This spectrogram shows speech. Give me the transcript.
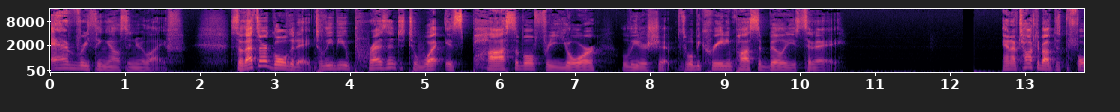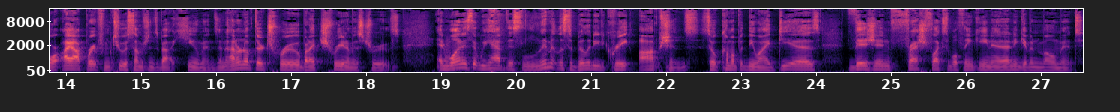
everything else in your life. So that's our goal today to leave you present to what is possible for your leadership. So we'll be creating possibilities today. And I've talked about this before. I operate from two assumptions about humans, and I don't know if they're true, but I treat them as truths. And one is that we have this limitless ability to create options. So come up with new ideas, vision, fresh, flexible thinking at any given moment.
